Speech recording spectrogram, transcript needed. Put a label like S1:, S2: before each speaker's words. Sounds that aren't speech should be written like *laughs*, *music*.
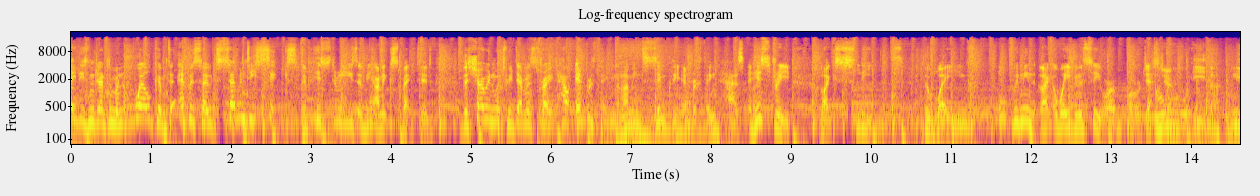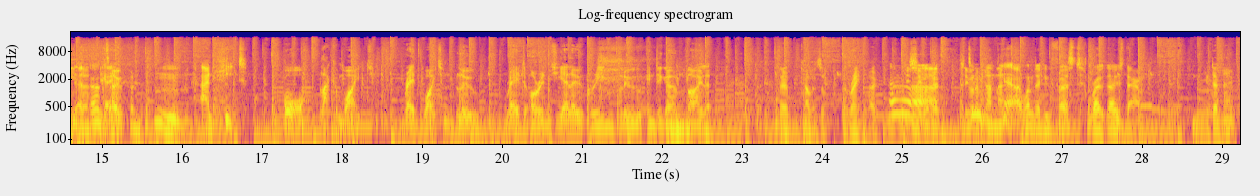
S1: Ladies and gentlemen, welcome to episode 76 of Histories of the Unexpected, the show in which we demonstrate how everything, and I mean simply everything, has a history, like sleeves, the wave. Do we mean like a wave in the sea or a, or a gesture?
S2: Ooh, either.
S1: Either, okay.
S2: It's open.
S1: Hmm. And heat.
S2: Or black and white, red, white, and blue, red, orange, yellow, green, blue, indigo, and violet. The, the colours of the rainbow. you see what
S1: Ah, I
S2: see
S1: do-
S2: what I've done there?
S1: Yeah, I wonder who first wrote those down.
S2: You don't know.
